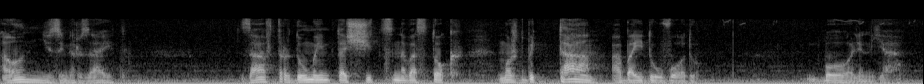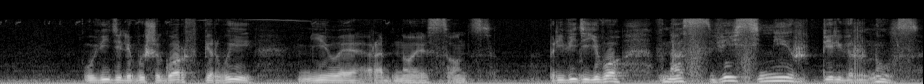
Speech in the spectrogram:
а он не замерзает. Завтра думаем тащиться на восток. Может быть, там обойду воду. Болен я. Увидели выше гор впервые милое родное солнце. При виде его в нас весь мир перевернулся.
